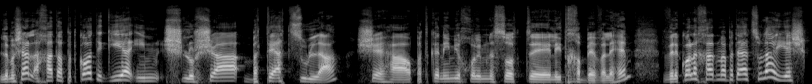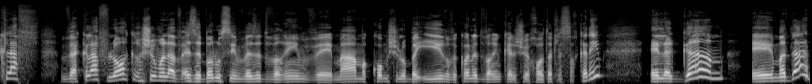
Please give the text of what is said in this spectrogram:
למשל, אחת ההרפתקאות הגיעה עם שלושה בתי אצולה, שההרפתקנים יכולים לנסות uh, להתחבב עליהם, ולכל אחד מהבתי האצולה יש קלף, והקלף לא רק רשום עליו איזה בונוסים ואיזה דברים, ומה המקום שלו בעיר, וכל מיני דברים כאלה שהוא יכול לתת לשחקנים, אלא גם אה, מדד.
